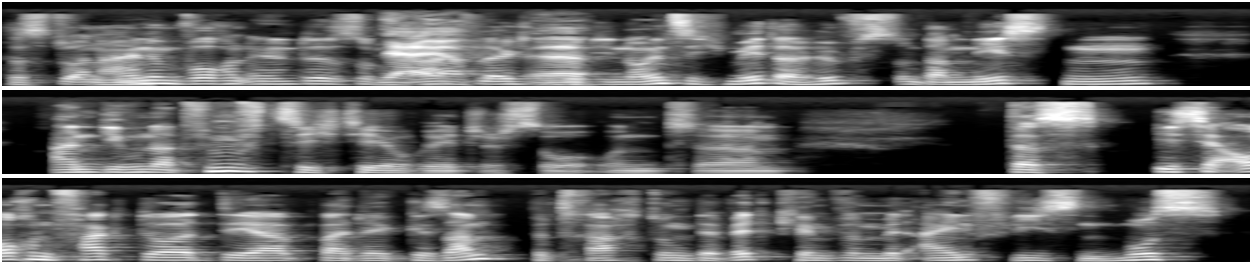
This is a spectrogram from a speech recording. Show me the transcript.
dass du an mhm. einem Wochenende sogar ja, ja, vielleicht ja. über die 90 Meter hüpfst und am nächsten an die 150 theoretisch so. Und ähm, das ist ja auch ein Faktor, der bei der Gesamtbetrachtung der Wettkämpfe mit einfließen muss.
